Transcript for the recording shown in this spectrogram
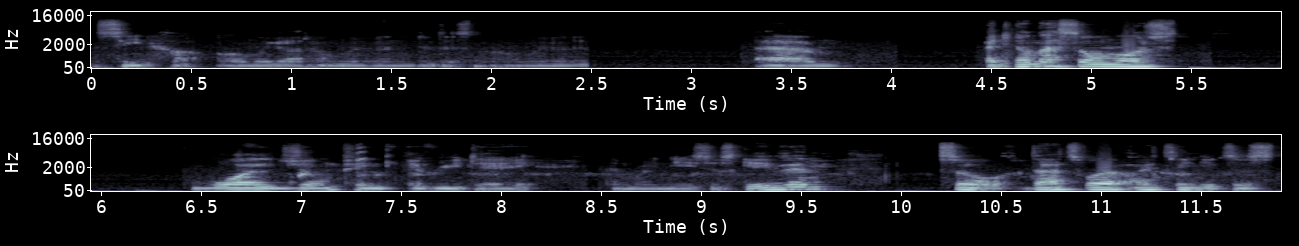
seeing how oh my god, how am I gonna do this? And How am I gonna? Do um, I done that so much while jumping every day and my knees just gave in. So that's why I think it's just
